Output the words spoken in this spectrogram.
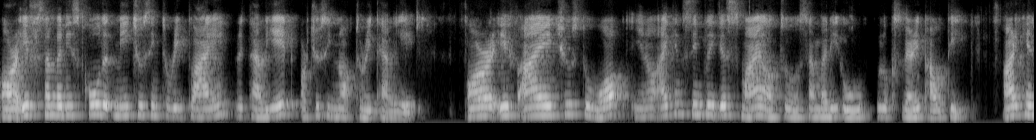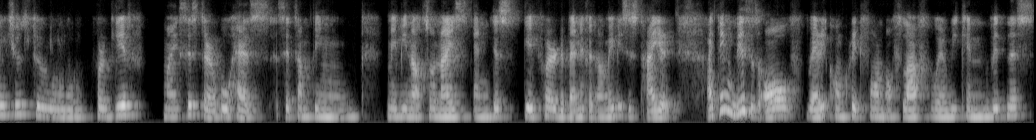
or if somebody scolded me choosing to reply retaliate or choosing not to retaliate or if I choose to walk, you know, I can simply just smile to somebody who looks very pouty. I can choose to forgive my sister who has said something maybe not so nice and just give her the benefit or maybe she's tired. I think this is all very concrete form of love where we can witness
